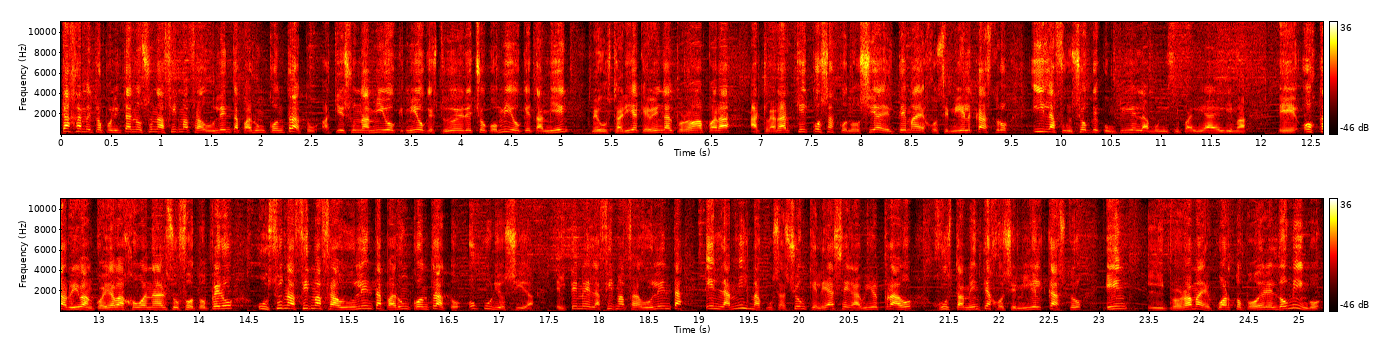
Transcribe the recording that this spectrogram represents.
Caja Metropolitana es una firma fraudulenta para un contrato. Aquí es un amigo mío que estudió Derecho conmigo, que también me gustaría que venga al programa para aclarar qué cosas conocía del tema de José Miguel Castro y la función que cumplía en la Municipalidad de Lima. Eh, Oscar Vivanco, ahí abajo van a ver su foto, pero usó una firma fraudulenta para un contrato. O oh, curiosidad, el tema de la firma fraudulenta es la misma acusación que le hace Gabriel Prado justamente a José Miguel Castro en el programa de Cuarto Poder el domingo,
